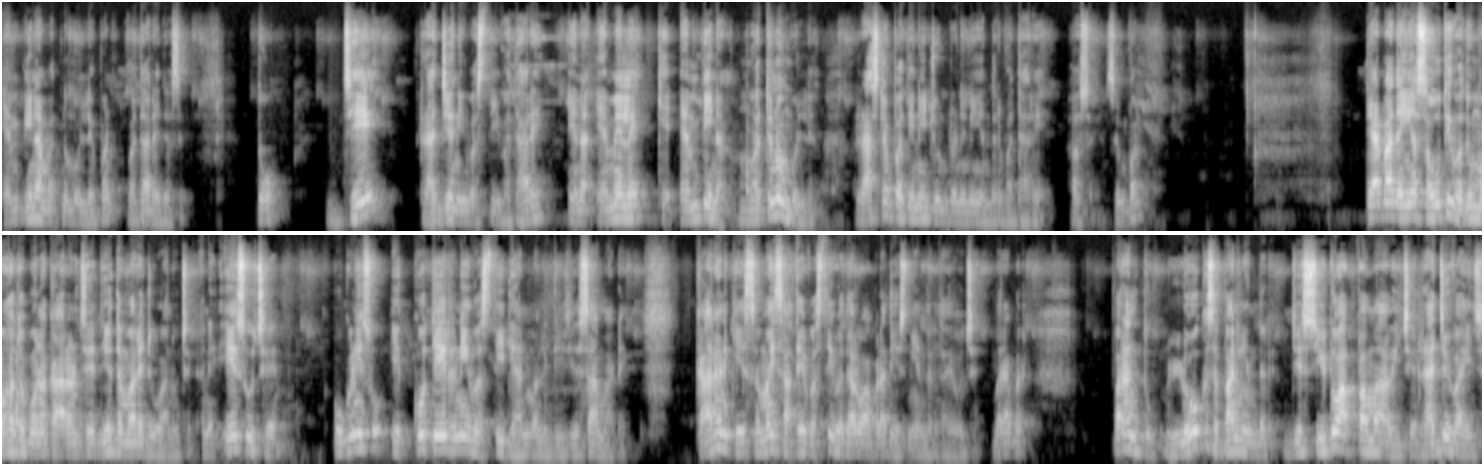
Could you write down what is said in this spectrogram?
એમપીના મતનું મૂલ્ય પણ વધારે જશે. તો જે રાજ્યની વસ્તી વધારે, એના એમએલએ કે એમપીના મતનું મૂલ્ય રાષ્ટ્રપતિની ચૂંટણીની અંદર વધારે હશે. સિમ્પલ ત્યારબાદ અહીંયા સૌથી વધુ મહત્વપૂર્ણ કારણ છે જે તમારે જોવાનું છે અને એ શું છે? ઓગણીસો એકોતેરની વસ્તી ધ્યાનમાં લીધી છે શા માટે? કારણ કે સમય સાથે વસ્તી વધારો આપણા દેશની અંદર થયો છે. બરાબર? પરંતુ લોકસભાની અંદર જે સીટો આપવામાં આવી છે રાજ્ય વાઇઝ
